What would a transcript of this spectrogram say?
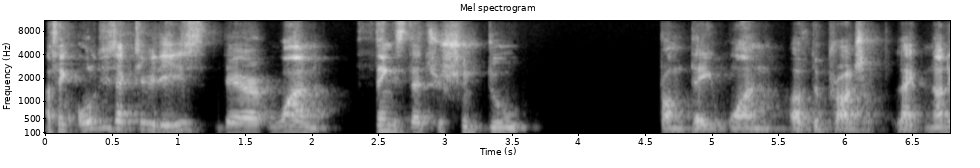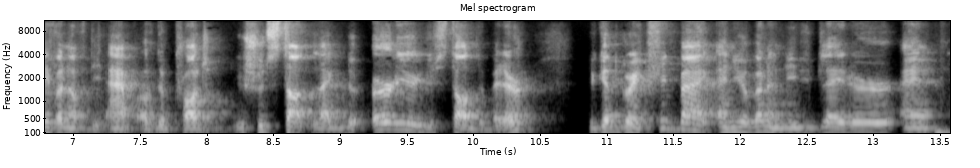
I think all these activities, they're one things that you should do from day one of the project, like not even of the app, of the project. You should start like the earlier you start, the better. You get great feedback and you're to need it later. And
